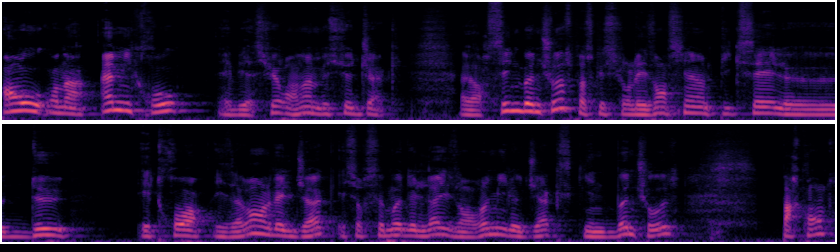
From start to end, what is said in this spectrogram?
En haut, on a un micro, et bien sûr, on a Monsieur Jack. Alors c'est une bonne chose parce que sur les anciens Pixel 2 euh, et 3, ils avaient enlevé le jack, et sur ce modèle-là, ils ont remis le jack, ce qui est une bonne chose. Par contre,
